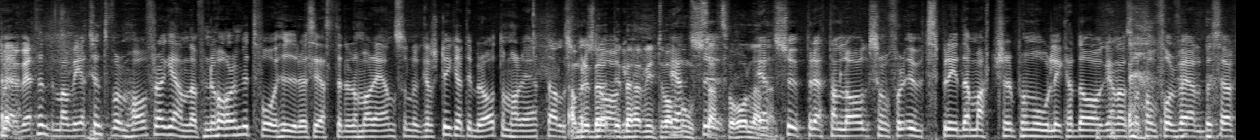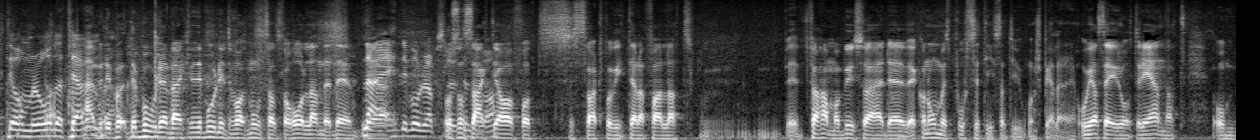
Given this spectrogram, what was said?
Men jag vet inte, man vet ju inte vad de har för agenda, för nu har de ju två hyresgäster, där de har en som de kanske tycker att det är bra att de har ett allsvenskt det be- lag, det behöver inte vara ett motsatsförhållanden. Ett superettanlag som får utspridda matcher på de olika dagarna så att de får välbesökt i området. Jag Nej, men det, inte. det, borde verkligen, det borde inte vara ett motsatsförhållande. Det, Nej, det borde det absolut Och som inte sagt, vara. jag har fått svart på vitt i alla fall att för Hammarby så är det ekonomiskt positivt att Djurgården spelar det. Och jag säger återigen att om,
